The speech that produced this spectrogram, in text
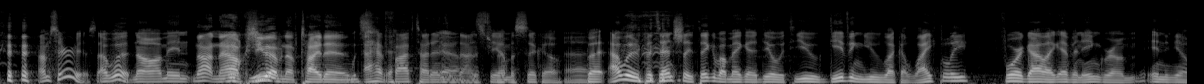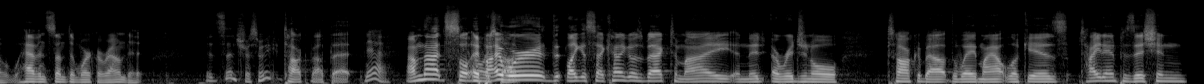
I'm serious. I would. No, I mean Not now because you, have enough tight ends. I have five tight ends Yeah, in Dynasty. I'm a sicko. Uh, but I would potentially think about making a deal with you, giving you like a likely for a guy like Evan Engram, and you know having something work around it. It's interesting. We could talk about that. Yeah, I'm not so. If I talk. were, th- like I said, kind of goes back to my ini- original talk about the way my outlook is. Tight end position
